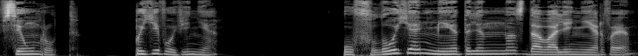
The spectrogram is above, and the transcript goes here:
все умрут. По его вине. У Флоя медленно сдавали нервы.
